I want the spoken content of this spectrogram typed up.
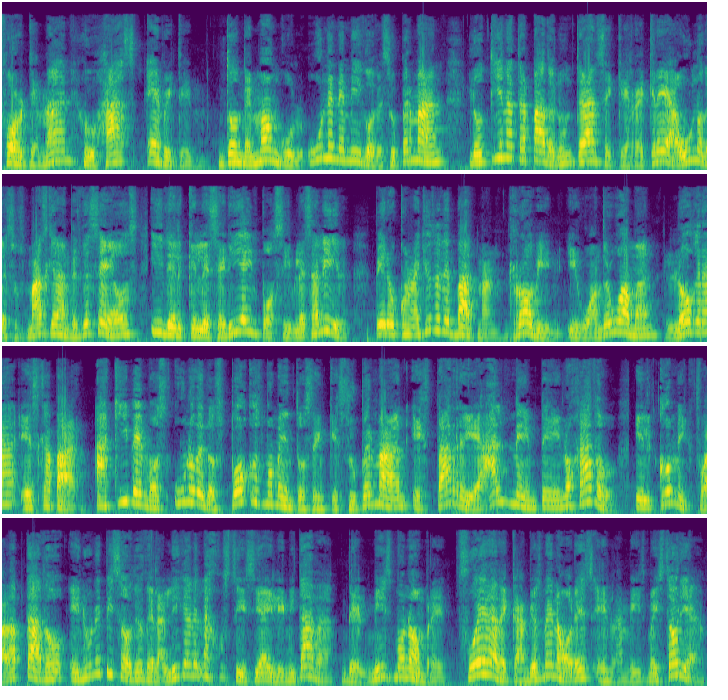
For the Man Who Has Everything, donde Mongul, un enemigo de Superman, lo tiene atrapado en un trance que recrea uno de sus más grandes deseos y del que le sería imposible salir, pero con la ayuda de Batman, Robin y Wonder Woman logra escapar. Aquí vemos uno de los pocos momentos en que Superman está realmente enojado. El cómic fue adaptado en un episodio de la Liga de la Justicia Ilimitada, del mismo nombre, fuera de cambios menores en la misma historia.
